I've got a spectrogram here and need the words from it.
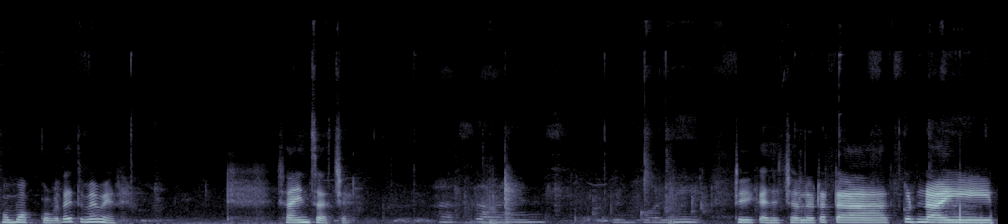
হোমওয়ার্ক করবে, তাই তো ম্যামের সায়েন্স আছে। ঠিক আছে, চলো, টাটা। গুড নাইট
